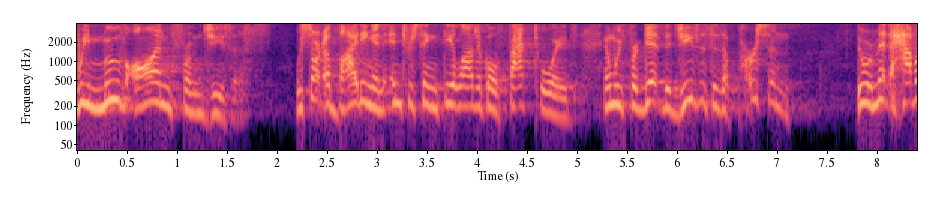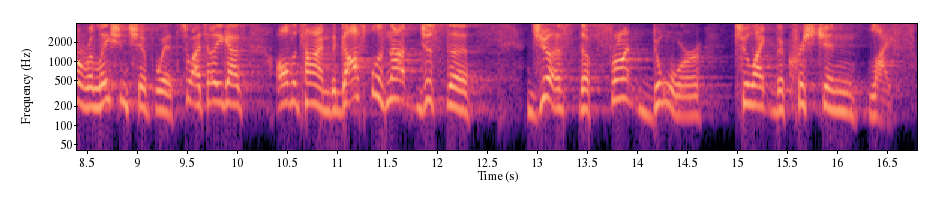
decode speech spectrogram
we move on from Jesus. We start abiding in interesting theological factoids and we forget that Jesus is a person that we're meant to have a relationship with. So I tell you guys all the time, the gospel is not just the just the front door to like the Christian life,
